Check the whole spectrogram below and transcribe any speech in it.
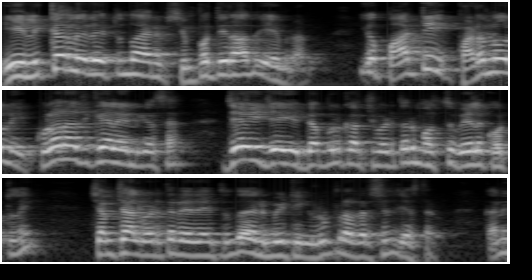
ఈ లిక్కర్లు ఏదైతుందో ఆయనకు సింపతి రాదు ఏం రాదు. ఇక పార్టీ పడనోలి కుల రాజకీయాలు అయింది కదా సార్? జై జై డబ్బులు ఖర్చు పెడతారు మస్తు వేల కోట్లని చెంచాలు పెడతారు ఏదైతుందో ఆయన మీటింగ్లు ప్రదర్శనలు చేస్తారు. కానీ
